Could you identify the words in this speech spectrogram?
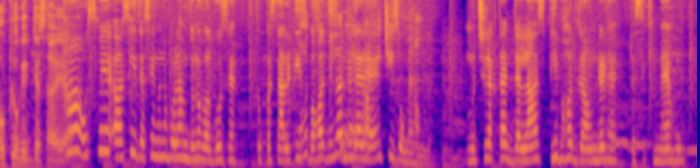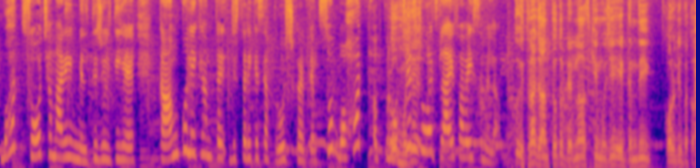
आउटलुक एक जैसा है यार हाँ उसमें सी जैसे इन्होंने बोला हम दोनों वर्गोज हैं तो पर्सनालिटीज बहुत similar सिमिलर है। काफ़ी चीज़ों में हम लोग। मुझे लगता है डलनाज भी बहुत ग्राउंडेड है जैसे कि मैं हूँ। बहुत सोच हमारी मिलती जुलती है। काम को लेके हम तर, जिस तरीके से अप्रोच करते हैं सो बहुत approaches towards life are very similar तो इतना जानते हो तो डेलनास की मुझे एक गंदी क्वालिटी बताओ।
